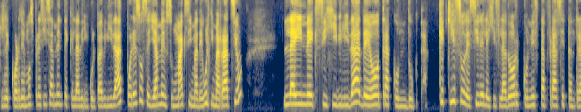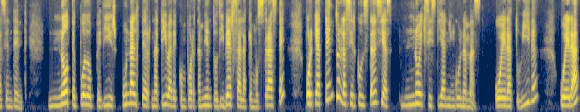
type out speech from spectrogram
Recordemos precisamente que la de inculpabilidad, por eso se llama en su máxima de última ratio, la inexigibilidad de otra conducta. ¿Qué quiso decir el legislador con esta frase tan trascendente? No te puedo pedir una alternativa de comportamiento diversa a la que mostraste, porque atento en las circunstancias no existía ninguna más. O era tu vida o era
